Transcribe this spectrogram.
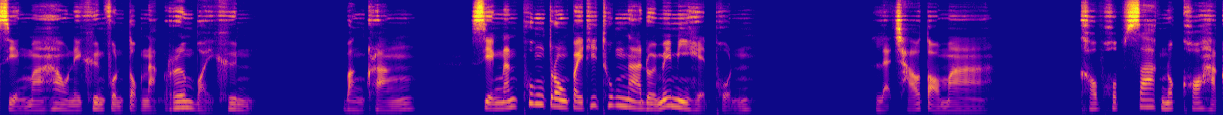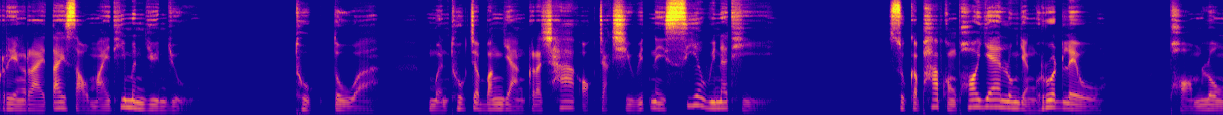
เสียงมาเห่าในคืนฝนตกหนักเริ่มบ่อยขึ้น บางครั้ง เสียงนั้นพุ่งตรงไปที่ทุ่งนาโดยไม่มีเหตุผล และเช้าต่อมา เขาพบซากนกคอหักเรียงรายใต้เสาไม้ที่มันยืนอยู่ ถูกตัวเหมือนถูกจะบางอย่างกระชากออกจากชีวิตในเสี้ยววินาที สุขภาพของพ่อแย่ลงอย่างรวดเร็ว ผอมลง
